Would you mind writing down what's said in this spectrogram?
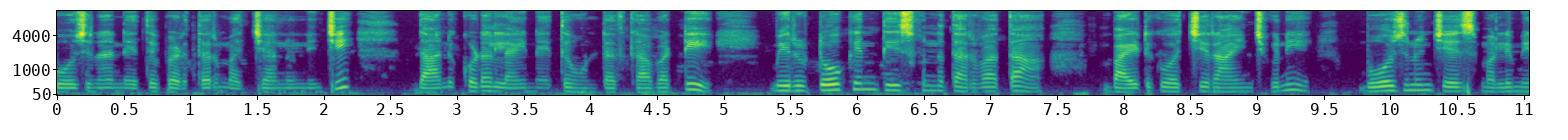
భోజనాన్ని అయితే పెడతారు మధ్యాహ్నం నుంచి. దానికి కూడా లైన్ అయితే ఉంటుంది కాబట్టి మీరు టోకెన్ తీసుకున్న తర్వాత బయటకు వచ్చి రాయించుకుని భోజనం చేసి మళ్ళీ మీ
